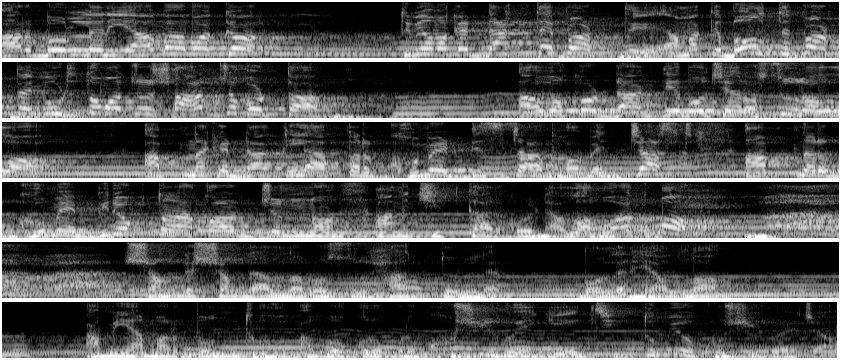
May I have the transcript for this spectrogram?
আর বললেন, ইয়া আবা বকর, তুমি আমাকে ডাকতে পারতে, আমাকে বলতে পারতে, আমি উঠে তোমার জন্য সাহায্য করতাম। আবু বকর ডাক দিয়ে বলছে রসুল আল্লাহ আপনাকে ডাকলে আপনার ঘুমের ডিস্টার্ব হবে। জাস্ট আপনার ঘুমে বিরক্ত না করার জন্য আমি চিৎকার করি না। আল্লাহ আকবর। সঙ্গে সঙ্গে আল্লাহ রসুল হাত তুললেন। বললেন, হে আল্লাহ, আমি আমার বন্ধু আবু বকর উপরে খুশি হয়ে গিয়েছি। তুমিও খুশি হয়ে যাও।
